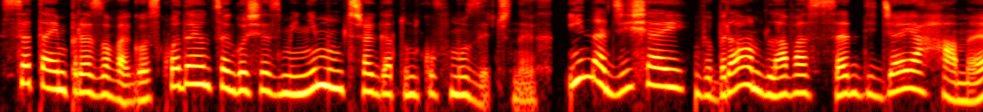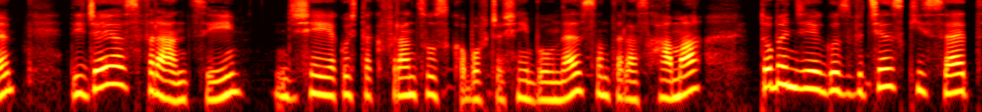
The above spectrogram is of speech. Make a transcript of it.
seta imprezowego, składającego się z minimum trzech gatunków muzycznych. I na dzisiaj wybrałam dla Was set DJ-a Hamy, DJ-a z Francji, dzisiaj jakoś tak francusko, bo wcześniej był Nelson, teraz Hama. To będzie jego zwycięski set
